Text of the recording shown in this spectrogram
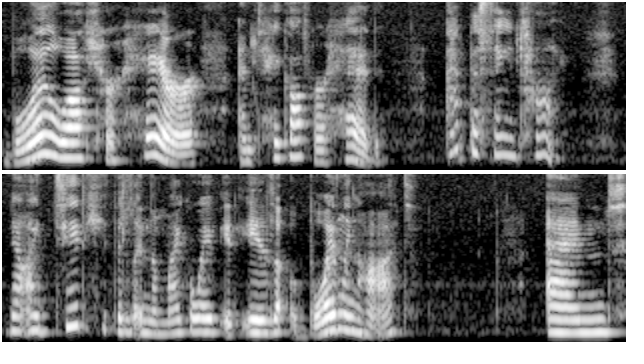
boil wash her hair and take off her head at the same time. Now I did heat this in the microwave. It is boiling hot. And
